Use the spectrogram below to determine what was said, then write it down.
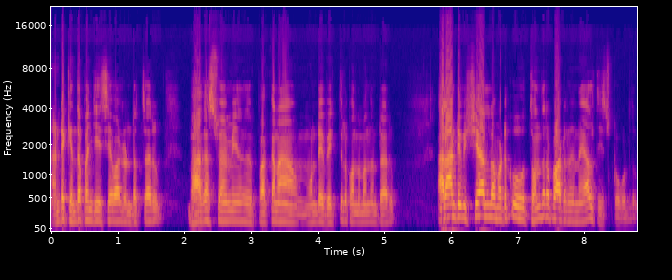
అంటే కింద పని చేసేవాళ్ళు ఉండొచ్చారు భాగస్వామ్య పక్కన ఉండే వ్యక్తులు కొంతమంది ఉంటారు. అలాంటి విషయాల్లో మటుకు తొందరపాటు నిర్ణయాలు తీసుకోకూడదు.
